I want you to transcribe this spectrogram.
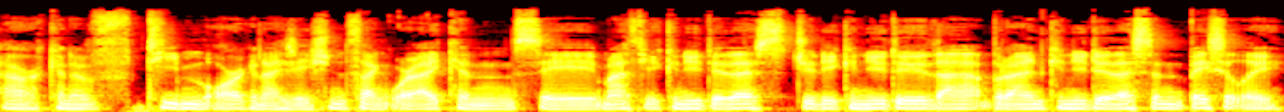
our kind of team organization thing, where I can say, Matthew, can you do this? Judy, can you do that? Brian, can you do this? And basically,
